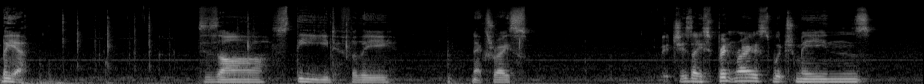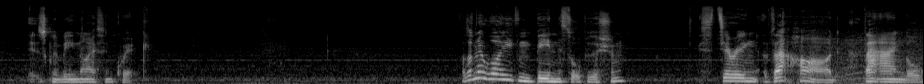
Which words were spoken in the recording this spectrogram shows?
But yeah. This is our steed for the next race. Which is a sprint race, which means it's going to be nice and quick. I don't know why I even be in this sort of position. Steering that hard, at that angle,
